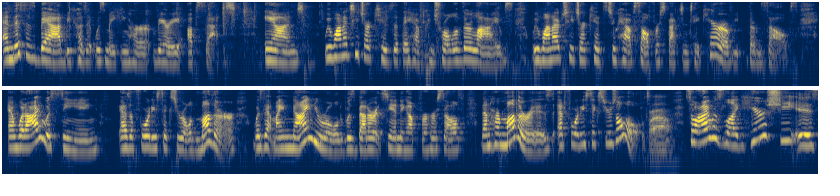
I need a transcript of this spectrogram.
And this is bad because it was making her very upset. And we want to teach our kids that they have control of their lives. We want to teach our kids to have self-respect and take care of themselves. And what i was seeing as a 46 year old mother was that my nine year old was better at standing up for herself than her mother is at 46 years old. Wow. so I was like, here she is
